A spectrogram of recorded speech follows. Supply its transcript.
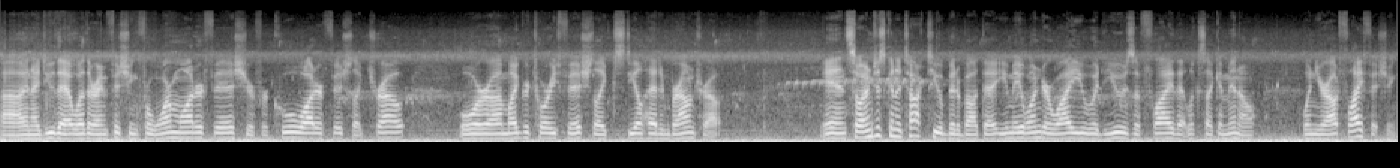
Uh, and I do that whether I'm fishing for warm water fish or for cool water fish like trout or uh, migratory fish like steelhead and brown trout. And so I'm just going to talk to you a bit about that. You may wonder why you would use a fly that looks like a minnow when you're out fly fishing.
